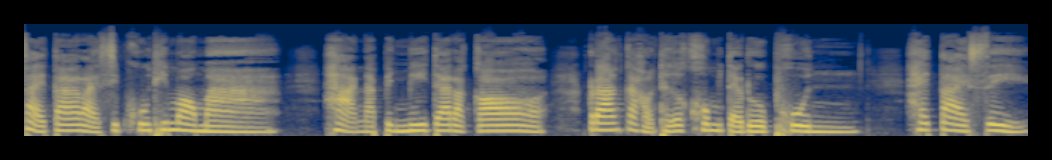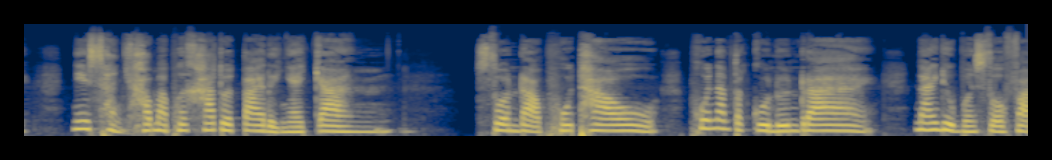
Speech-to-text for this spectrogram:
สายตาหลายสิบคู่ที่มองมา หากนับเป็นมีดได้ละก็ ร่างกายของเธอก็คงมีแต่รูพุน ให้ตายสิ นี่ฉันเข้ามาเพื่อฆ่าตัวตายหรือไงกัน ส่วนเราผู้เฒ่า ผู้นำตระกูลรุ่นแรกนั่งอยู่บนโซฟา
